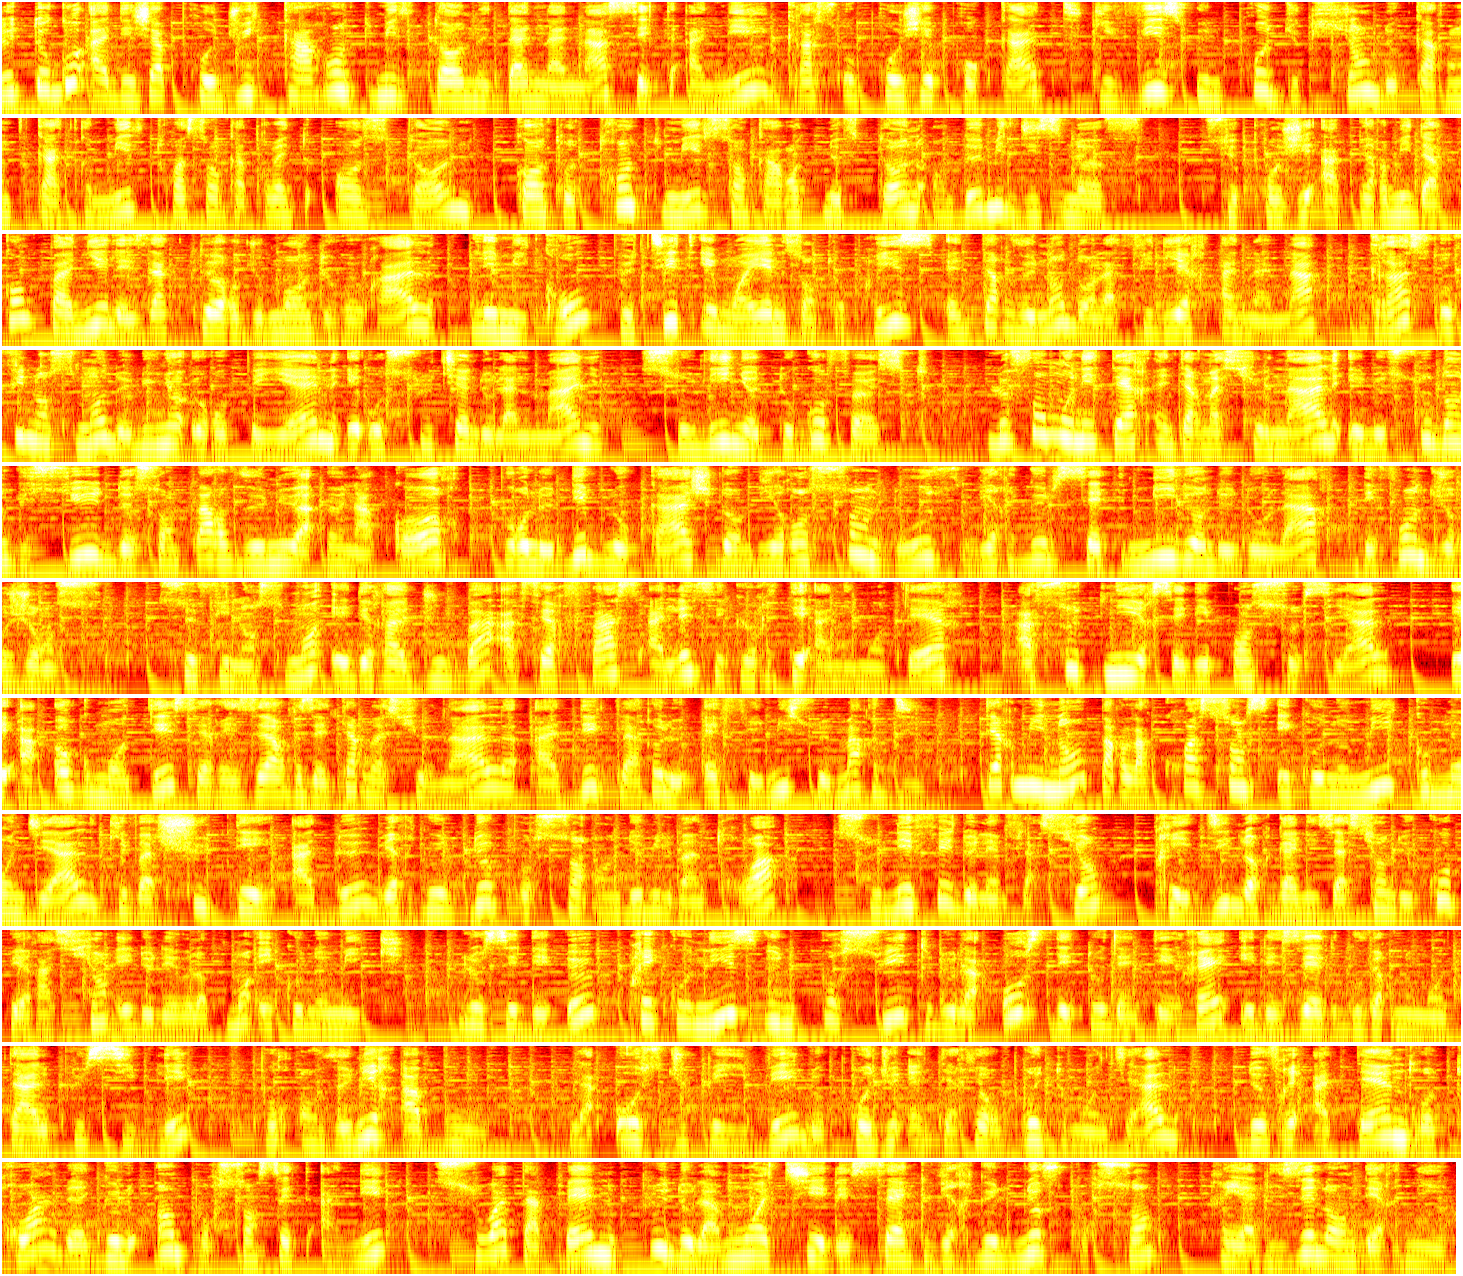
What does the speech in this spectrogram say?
Le Togo a déjà produit 40 000 tonnes d'ananas cette année grâce au projet PROCAT qui vise une production de 44 391 tonnes contre 30 149 tonnes en 2019. Ce projet a permis d'accompagner les acteurs du monde rural, les micro, petites et moyennes entreprises intervenant dans la filière ananas grâce au financement de l'Union européenne et au soutien de l'Allemagne, souligne Togo First. Le Fonds monétaire international et le Soudan du Sud sont parvenus à un accord pour le déblocage d'environ 112,7 millions de dollars des fonds d'urgence. Ce financement aidera Djouba à faire face à l'insécurité alimentaire, à soutenir ses dépenses sociales et à augmenter ses réserves internationales, a déclaré le FMI ce mardi. Terminons par la croissance économique mondiale qui va chuter à 2,2% en 2023 sous l'effet de l'inflation, prédit l'Organisation de coopération et de développement économique. L'OCDE préconise une poursuite de la hausse des taux d'intérêt et des aides gouvernementales plus ciblées pour en venir à bout. La hausse du PIB, le produit intérieur brut mondial, devrait atteindre 3,1% cette année, soit à peine plus de la moitié des 5,9% réalisés l'an dernier.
